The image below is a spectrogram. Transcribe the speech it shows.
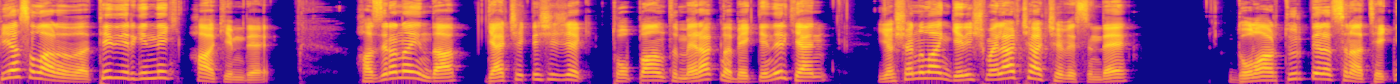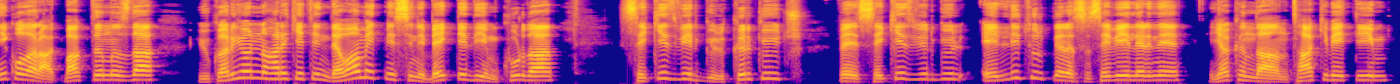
piyasalarda da tedirginlik hakimdi. Haziran ayında gerçekleşecek toplantı merakla beklenirken yaşanılan gelişmeler çerçevesinde dolar Türk lirasına teknik olarak baktığımızda yukarı yönlü hareketin devam etmesini beklediğim kurda 8,43 ve 8,50 Türk lirası seviyelerini yakından takip ettiğim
